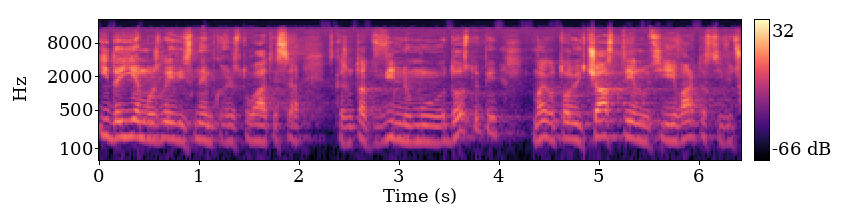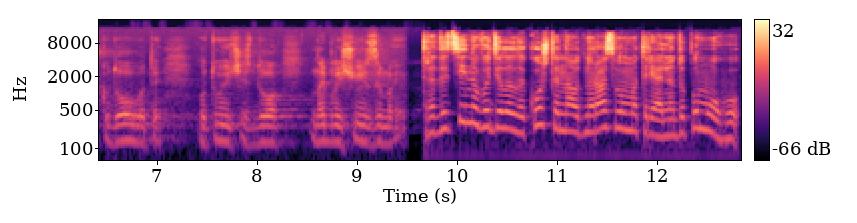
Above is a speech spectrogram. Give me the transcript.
і дає можливість ним користуватися, скажімо так, в вільному доступі, ми готові частину цієї вартості відшкодовувати, готуючись до найближчої зими. Традиційно виділили кошти на одноразову матеріальну допомогу.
